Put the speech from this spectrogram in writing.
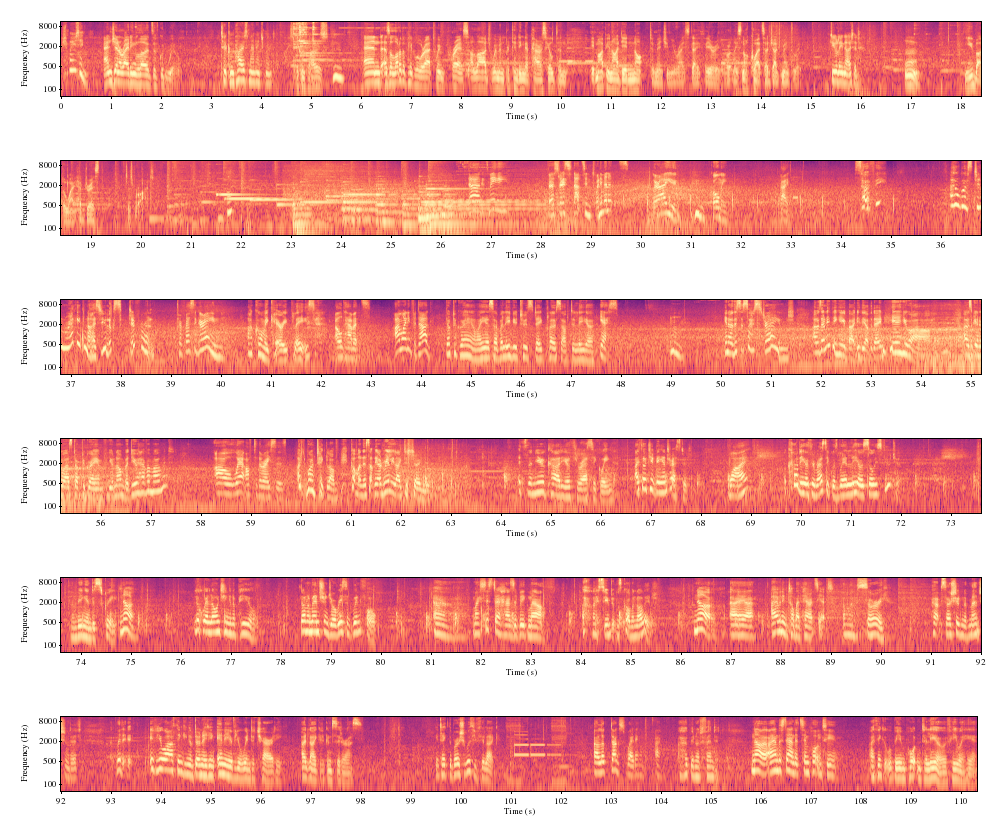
Schmoozing. And generating loads of goodwill. To compose management. To compose. Hmm. And as a lot of the people who are out to impress are large women pretending they're Paris Hilton, it might be an idea not to mention your race day theory, or at least not quite so judgmentally. Duly noted. Hmm. You, by the way, have dressed just right. Doug, it's me. First race starts in 20 minutes. Where are you? Call me. Bye. Sophie? I almost didn't recognize you. You look so different. Professor Green. Oh, call me Carrie, please. Old habits. I'm waiting for Doug. Dr. Graham, oh, yes, I believe you two stayed close after Leo. Yes. Hmm. You know, this is so strange. I was only thinking about you the other day, and here you are. I was going to ask Dr. Graham for your number. Do you have a moment? Oh, we're off to the races. Oh, It won't take long. Come on, there's something I'd really like to show you. It's the new cardiothoracic wing. I thought you'd be interested. Why? Well, cardiothoracic was where Leo saw his future. I'm being indiscreet. No. Look, we're launching an appeal. Donna mentioned your recent windfall. My sister has a big mouth. I assumed it was common knowledge. No, I, uh, I haven't even told my parents yet. Oh, I'm sorry. Perhaps I shouldn't have mentioned it. But if you are thinking of donating any of your win to charity, I'd like you to consider us. You can take the brochure with you if you like. Uh, look, Doug's waiting. Uh, I hope you're not offended. no, I understand it's important to you. I think it would be important to Leo if he were here.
